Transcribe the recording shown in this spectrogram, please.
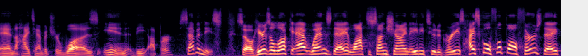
and the high temperature was in the upper 70s. So here's a look at Wednesday. Lots of sunshine, 82 degrees. High school football Thursday.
